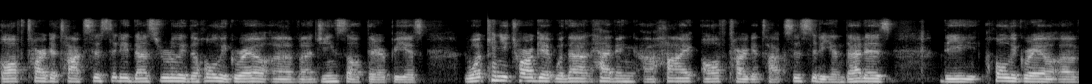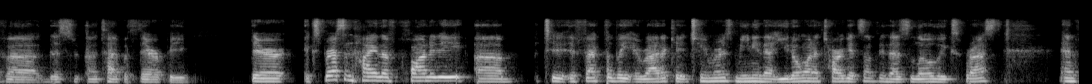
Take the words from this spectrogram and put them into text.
off-target toxicity. That's really the holy grail of uh, gene cell therapy is what can you target without having a high off-target toxicity? And that is the holy grail of uh, this uh, type of therapy. They're expressed in high enough quantity uh, to effectively eradicate tumors, meaning that you don't want to target something that's lowly expressed. And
